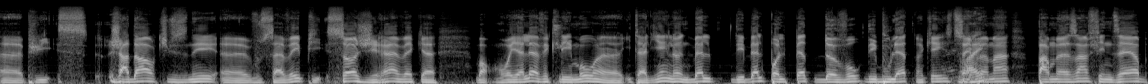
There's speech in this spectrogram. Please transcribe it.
Euh, puis j'adore cuisiner, euh, vous savez, puis ça, j'irai avec... euh, Bon, on va y aller avec les mots euh, italiens. Là, une belle, des belles polpettes de veau, des boulettes, OK? Tout simplement, parmesan, fines herbes,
